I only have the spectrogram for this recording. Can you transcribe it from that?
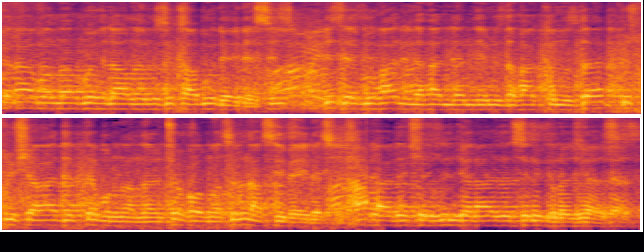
Cenab-ı Allah bu helallarınızı kabul eylesin. Biz de bu hal ile hallendiğimizde hakkımızda hüsnü şehadette bulunanların çok olmasını nasip eylesin. Kardeşimizin cenazesini kılacağız.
